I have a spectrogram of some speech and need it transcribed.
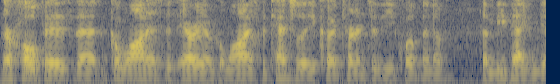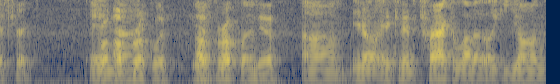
their hope is that Gowanus, this area of Gowanus, potentially could turn into the equivalent of the meatpacking district in, of uh, Brooklyn. Of Brooklyn, Yeah, Um, you know, and it can attract a lot of like young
